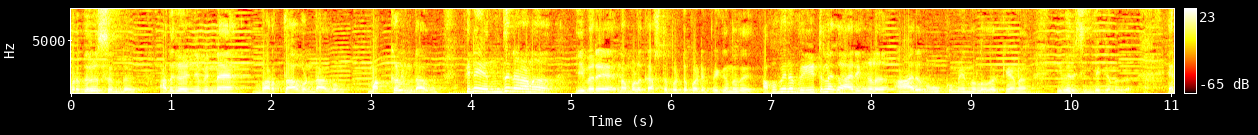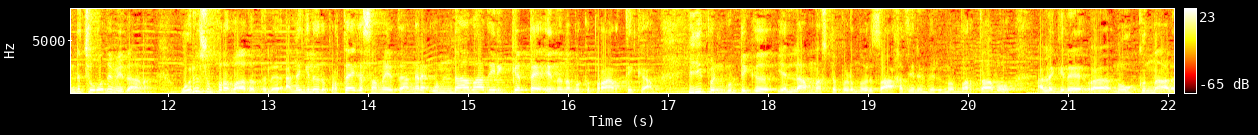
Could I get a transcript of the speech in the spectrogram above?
ബ്രദേഴ്സ് ഉണ്ട്. അത് കഴിഞ്ഞ് പിന്നെ ഭർത്താവ് ഉണ്ടാകും മക്കളുണ്ടാകും പിന്നെ എന്തിനാണ് ഇവരെ നമ്മൾ കഷ്ടപ്പെട്ട് പഠിപ്പിക്കുന്നത്? അപ്പോൾ പിന്നെ വീട്ടിലെ കാര്യങ്ങൾ ആര് നോക്കും എന്നുള്ളതൊക്കെയാണ് ഇവർ ചിന്തിക്കുന്നത്. എന്റെ ചോദ്യം ഇതാണ് ഒരു സുപ്രഭാതത്തിൽ അല്ലെങ്കിൽ ഒരു പ്രത്യേക സമയത്ത് അങ്ങനെ ഉണ്ടാവാതിരിക്കട്ടെ എന്ന് നമുക്ക് പ്രാർത്ഥിക്കാം. ഈ പെൺകുട്ടിക്ക് എല്ലാം നഷ്ടപ്പെടുന്ന ഒരു സാഹചര്യം വരുന്നു. ഭർത്താവോ അല്ലെങ്കിൽ നോക്കുന്ന ആൾ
